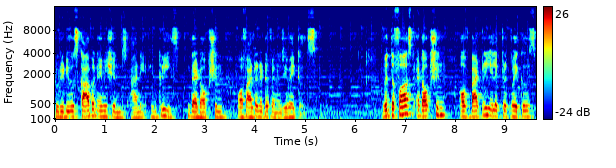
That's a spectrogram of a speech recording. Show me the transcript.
to reduce carbon emissions and increase the adoption of alternative energy vehicles. With the fast adoption of battery electric vehicles,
